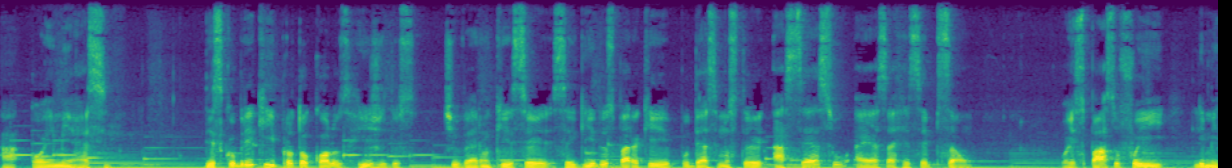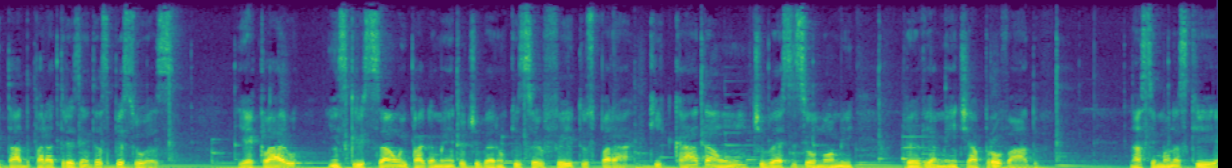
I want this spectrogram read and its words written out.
a OMS. Descobri que protocolos rígidos tiveram que ser seguidos para que pudéssemos ter acesso a essa recepção. O espaço foi limitado para 300 pessoas e, é claro, inscrição e pagamento tiveram que ser feitos para que cada um tivesse seu nome previamente aprovado. Nas semanas que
